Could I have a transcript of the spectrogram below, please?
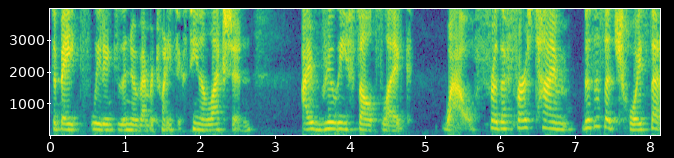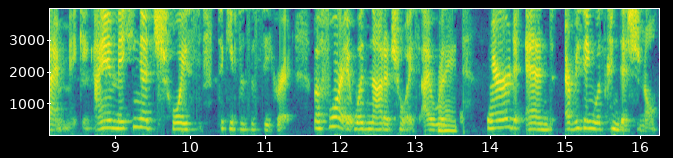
debates leading to the November 2016 election, I really felt like, wow, for the first time, this is a choice that I'm making. I am making a choice to keep this a secret. Before, it was not a choice. I was right. scared and everything was conditional.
